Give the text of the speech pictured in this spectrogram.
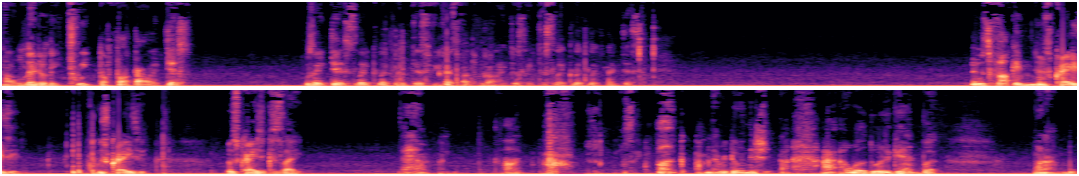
No, literally tweet the fuck out like this. It was like this, like look like this. If you guys fucking go like this, like this, like look, look like this. It was fucking, it was crazy. It was crazy. It was crazy because like, damn, like, fuck. It was like, fuck, I'm never doing this shit. I, I will do it again, but when I'm,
